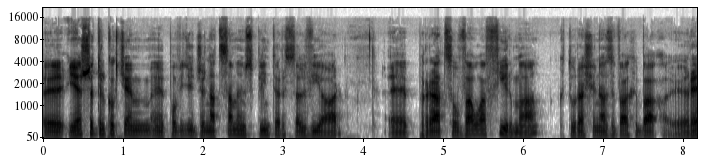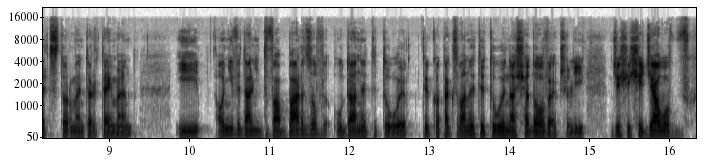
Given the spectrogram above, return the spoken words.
Y, jeszcze tylko chciałem powiedzieć, że nad samym Splinter Cell VR pracowała firma, która się nazywa chyba Red Storm Entertainment i oni wydali dwa bardzo udane tytuły, tylko tak zwane tytuły nasiadowe, czyli gdzie się siedziało w,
